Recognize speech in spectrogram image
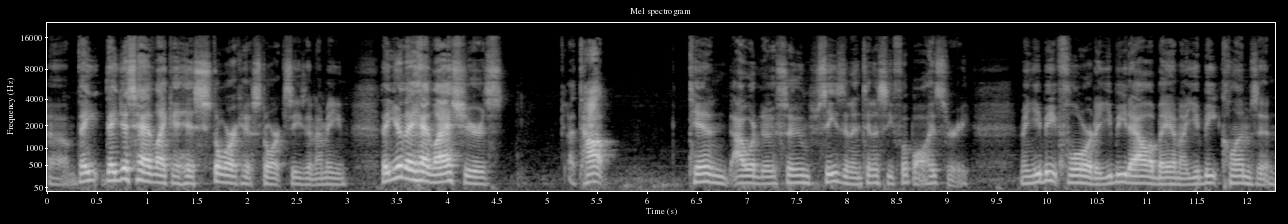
Um, they they just had like a historic historic season. I mean, the year they had last year's a top ten, I would assume, season in Tennessee football history. I mean, you beat Florida, you beat Alabama, you beat Clemson,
